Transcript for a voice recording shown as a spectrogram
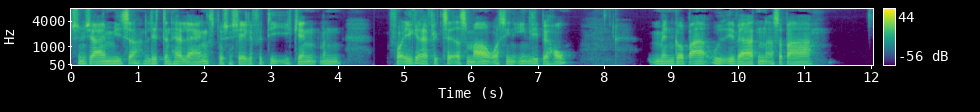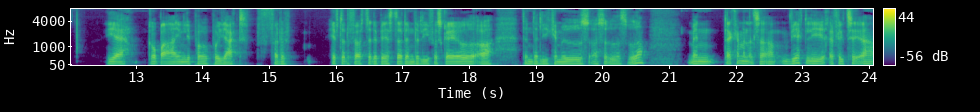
synes jeg, misser lidt den her læringspotentiale, fordi igen, man får ikke reflekteret så meget over sine egentlige behov men går bare ud i verden, og så bare, ja, går bare egentlig på, på jagt for det, efter det første det bedste, og dem der lige får skrevet, og dem der lige kan mødes, og så videre, så videre. Men der kan man altså virkelig reflektere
